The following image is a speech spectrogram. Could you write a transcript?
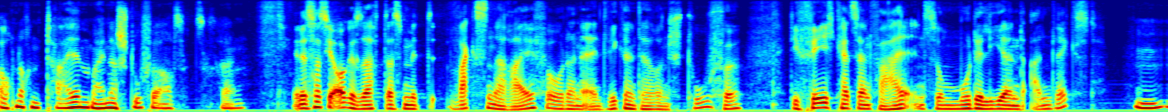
auch noch ein Teil meiner Stufe auch sozusagen. Ja, das hast du ja auch gesagt, dass mit wachsender Reife oder einer entwickelnderen Stufe die Fähigkeit, sein Verhalten so modellierend anwächst. Mhm.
